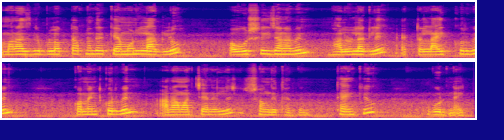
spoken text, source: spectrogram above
আমার আজকের ব্লগটা আপনাদের কেমন লাগল অবশ্যই জানাবেন। ভালো লাগলে একটা লাইক করবেন, কমেন্ট করবেন আর আমার চ্যানেলের সঙ্গে থাকবেন। Thank you, good night.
